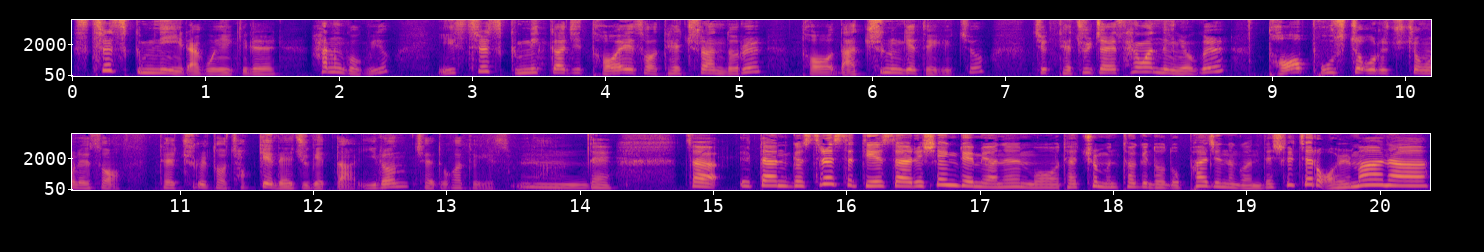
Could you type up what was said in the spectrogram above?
스트레스 금리라고 얘기를 하는 거고요. 이 스트레스 금리까지 더해서 대출 한도를 더 낮추는 게 되겠죠. 즉 대출자의 상환 능력을 더 보수적으로 추정을 해서 대출을 더 적게 내주겠다 이런 제도가 되겠습니다. 음, 네. 자, 일단 그 스트레스 DSR이 시행되면은 뭐 대출 문턱이 더 높아지는 건데 실제로 얼마나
